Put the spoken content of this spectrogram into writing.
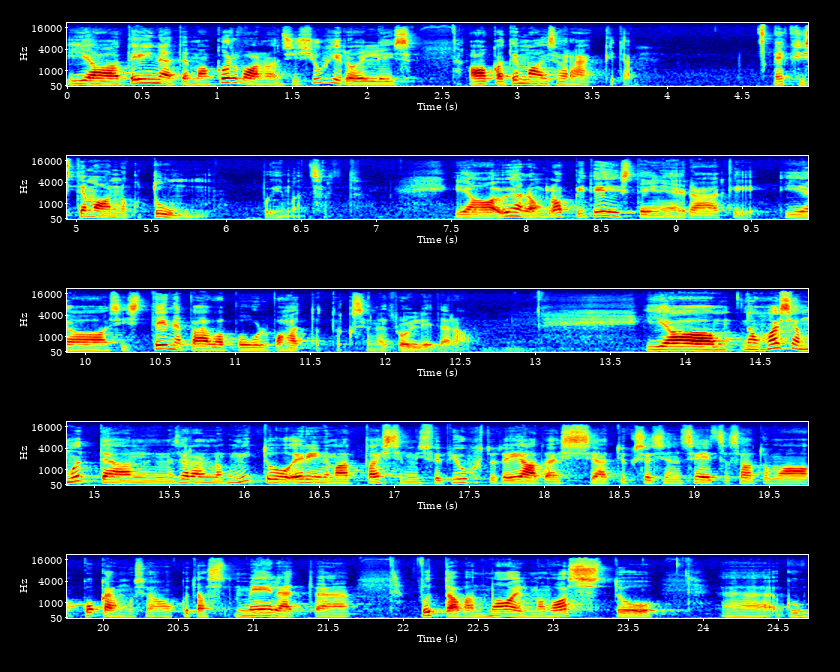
ja teine tema kõrval on siis juhi rollis, aga tema ei saa rääkida. ehk siis tema on nagu tumm põhimõtteliselt. ja ühel on klapid ees, teine ei räägi ja siis teine päevapool vahetatakse need rollid ära ja noh, asja mõte on, seal on nagu mitu erinevat asja, mis võib juhtuda, head asja, et üks asi on see, et sa saad oma kogemuse, kuidas meeled äh, võtavad maailma vastu. Äh, kui,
